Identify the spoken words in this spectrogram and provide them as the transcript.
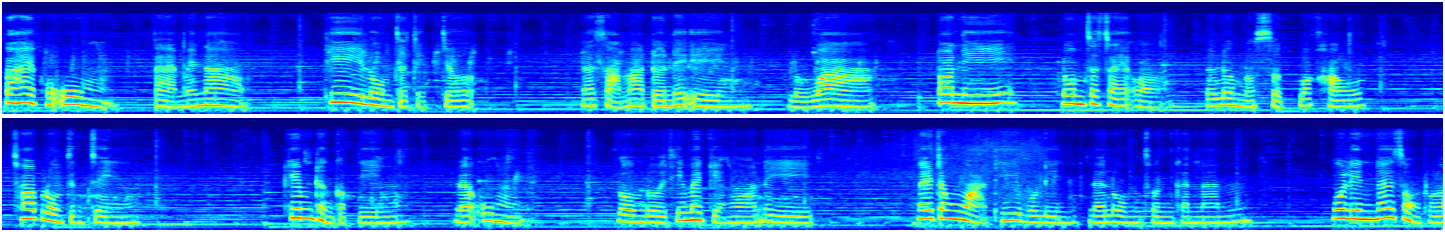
ก็ให้เขาอุ้ม แต่ไม่น่า ที่โลมจะเจ็บเยอะ และสามารถเดินได้เอง หรือว่า ตอนนี้โลมจะใจอ่อนและเริ่มรู้สึกว่าเขา ชอบลมจริงๆคิมถึงกับยิ้มและอุ้มลมโดยที่ไม่เกี่ยงงอนอีก ในจังหวะที่บุรินและลมชนกันนั้น บุรินได้ส่งโทร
